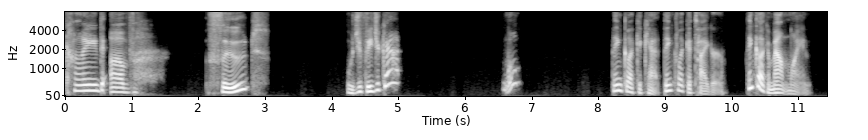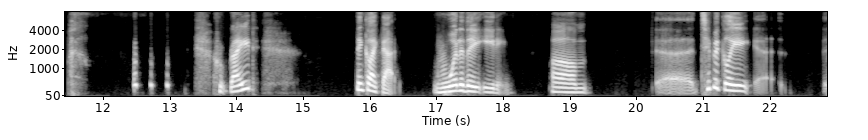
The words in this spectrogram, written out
kind of food would you feed your cat? Well, think like a cat, think like a tiger, think like a mountain lion. right? Think like that. What are they eating? Um, uh, typically, uh,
